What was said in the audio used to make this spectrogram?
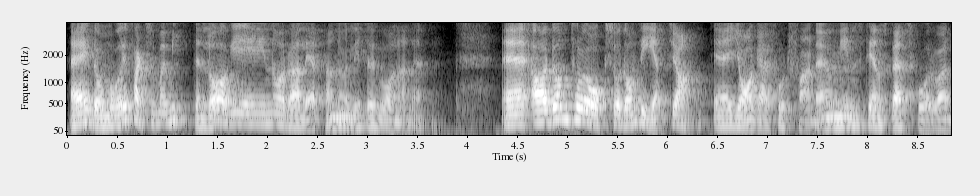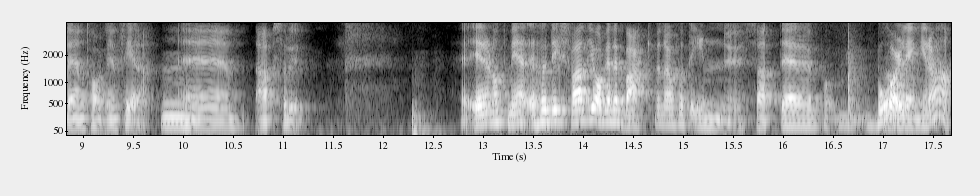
Nej, de var ju faktiskt ett mittenlag i norra Allettan nu, Mm. lite förvånande. Eh, ja, de tror jag också, de vet jag, eh, jagar fortfarande. Mm. Minst en spetsforward, antagligen flera. Mm. Eh, absolut. Är det något mer? Hudiksvall jagade back men de har fått in nu. Så att det är på... Borlänge då?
